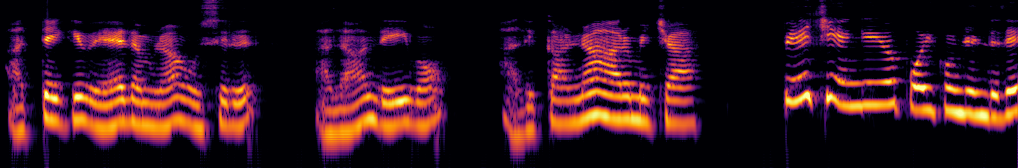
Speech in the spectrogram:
அத்தைக்கு வேதம்னா உசுறு அதான் தெய்வம். அதுக்கண்ணா ஆரம்பிச்சா? பேச்சு எங்கேயோ போய் கொண்டிருந்தது.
